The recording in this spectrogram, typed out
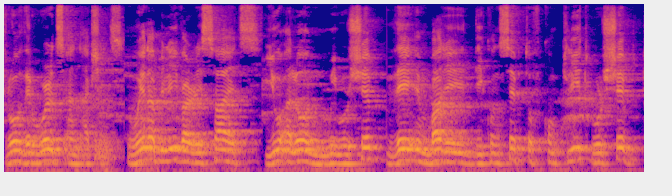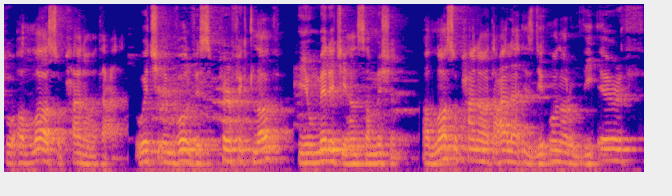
through their words and actions. When a believer recites, You alone we worship, they embody the concept of complete worship to Allah subhanahu wa ta'ala, which involves perfect love, humility, and submission. Allah subhanahu wa ta'ala is the owner of the earth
